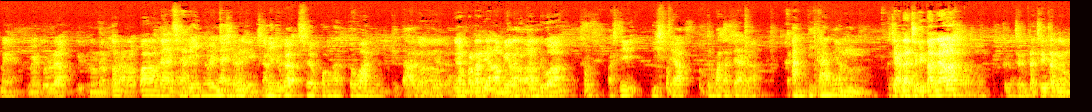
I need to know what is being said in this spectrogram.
me me produk gitu nonton apa? Nah sharing nya ini, ini juga sepengetahuan kita. Eh, ya, kan. yang pernah dialami oleh kita Ah. berdua. pasti di setiap tempat nanti ada keantikannya. Hmm. Pasti ada ceritanya lah. Oh, cerita-cerita yang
